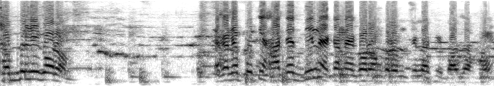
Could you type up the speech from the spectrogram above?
সবগুলি গরম। এখানে প্রতি হাটের দিন এখানে গরম গরম জিলাপি ভাজা হয়।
